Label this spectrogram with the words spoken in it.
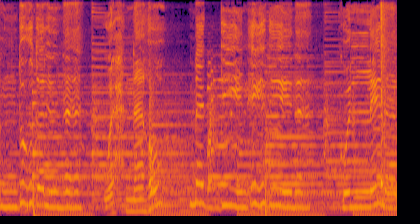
ممدودة لنا وإحنا هو مادين إيدينا. كلنا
